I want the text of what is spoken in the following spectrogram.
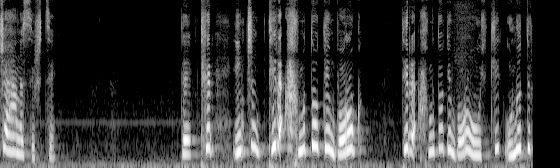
Чи хаанаас ирцээ? Тэ тэгэхээр эн чин тэр ахмадуудын бурууг тэр ахмадуудын буруу үйлдэлийг өнөөдөр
